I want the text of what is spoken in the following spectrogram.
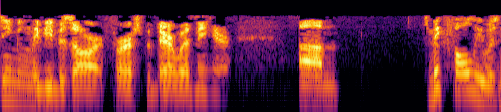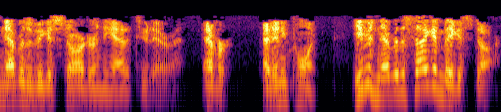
seemingly be bizarre at first, but bear with me here. Um, Mick Foley was never the biggest star during the Attitude Era, ever at any point. He was never the second biggest star,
